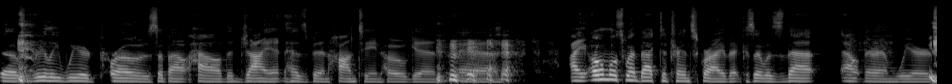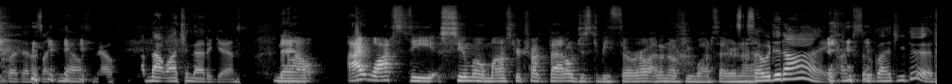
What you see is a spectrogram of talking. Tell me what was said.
the really weird prose about how the giant has been haunting Hogan, and I almost went back to transcribe it because it was that out there and weird. But then I was like, no, no, I'm not watching that again. Now I watched the sumo monster truck battle just to be thorough. I don't know if you watched that or not. So did I. I'm so glad you did.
